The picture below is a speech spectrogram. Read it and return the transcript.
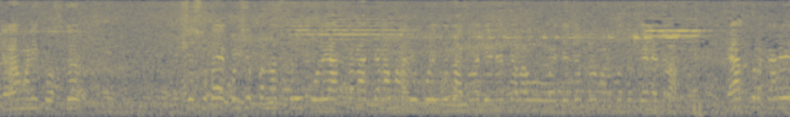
हिरामणी कोस्कर ते सुद्धा एकोणीसशे पन्नास पूर्वी कोळी असताना त्यांना महादेव कोळीचा दाखला देण्यात आला व वैद्यता प्रमाणपत्र देण्यात आला. त्याचप्रकारे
